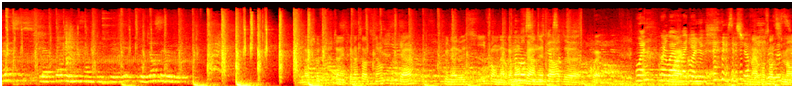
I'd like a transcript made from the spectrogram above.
Merci. La terre est mise en délibéré. Le bien s'est levé. Moi, je trouve que tu t'en es très bien sorti en tout cas. Prunel aussi. Enfin, on a vraiment fait un effort de. Ouais, Ouais, ouais, ouais, on va gagner, c'est sûr. on a un bon sentiment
